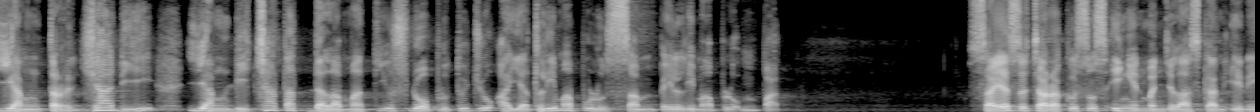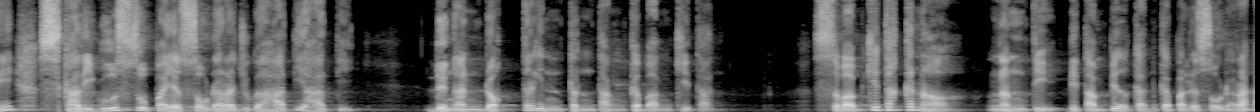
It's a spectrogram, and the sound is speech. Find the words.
yang terjadi yang dicatat dalam Matius 27 ayat 50 sampai 54. Saya secara khusus ingin menjelaskan ini sekaligus supaya saudara juga hati-hati dengan doktrin tentang kebangkitan. Sebab kita kenal nanti ditampilkan kepada saudara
